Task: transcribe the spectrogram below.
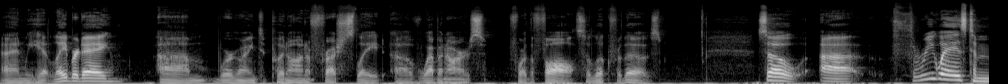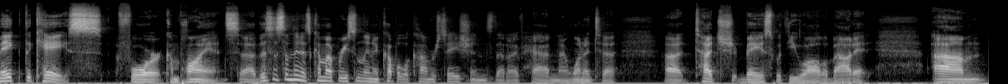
and we hit Labor Day, um, we're going to put on a fresh slate of webinars for the fall. So look for those. So, uh, three ways to make the case for compliance. Uh, this is something that's come up recently in a couple of conversations that I've had, and I wanted to uh, touch base with you all about it. Um,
